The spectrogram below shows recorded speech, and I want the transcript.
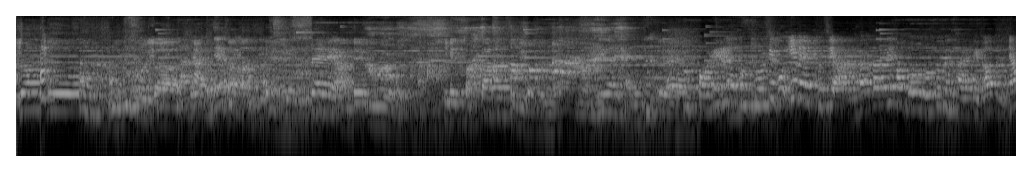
이 정도 목소리가 제일 적당한데 세안 되고 이게 적당한 소리거든요. 네. 머리를 좀 조시고 입에 굳이 안 갖다 대셔도 녹으면 잘 되거든요.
